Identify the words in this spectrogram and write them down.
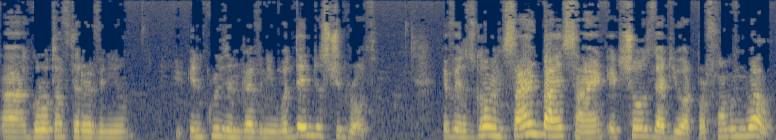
uh, growth of the revenue increase in revenue with the industry growth. If it is going side by side it shows that you are performing well.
